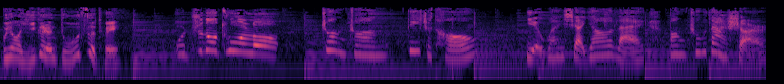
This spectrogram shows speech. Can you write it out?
不要一个人独自推。”我知道错了。壮壮低着头，也弯下腰来帮猪大婶儿。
